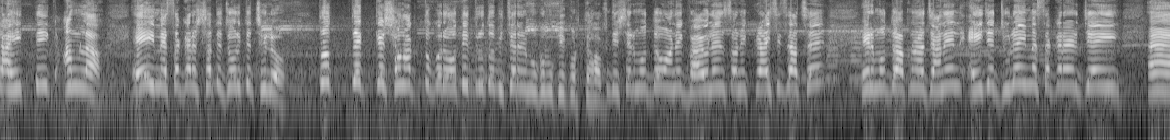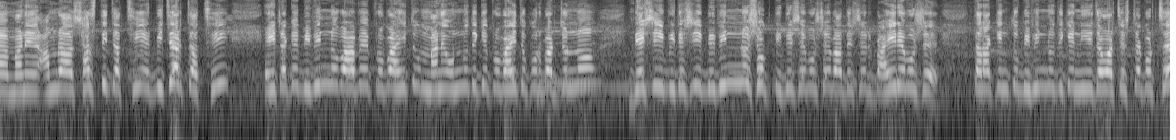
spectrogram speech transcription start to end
সাহিত্যিক আমলা এই মেসাকারের সাথে জড়িত ছিল। প্রত্যেককে শনাক্ত করে অতি দ্রুত বিচারের মুখোমুখি করতে হবে। দেশের মধ্যেও অনেক ভায়োলেন্স অনেক ক্রাইসিস আছে। এর মধ্যে আপনারা জানেন, এই যে জুলাই মেসাকারের যেই মানে আমরা শাস্তি চাচ্ছি, এর বিচার চাচ্ছি, এইটাকে বিভিন্নভাবে প্রবাহিত মানে অন্যদিকে প্রবাহিত করবার জন্য দেশি, বিদেশি বিভিন্ন শক্তি, দেশে বসে বা দেশের বাইরে বসে, তারা কিন্তু বিভিন্ন দিকে নিয়ে যাওয়ার চেষ্টা করছে।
